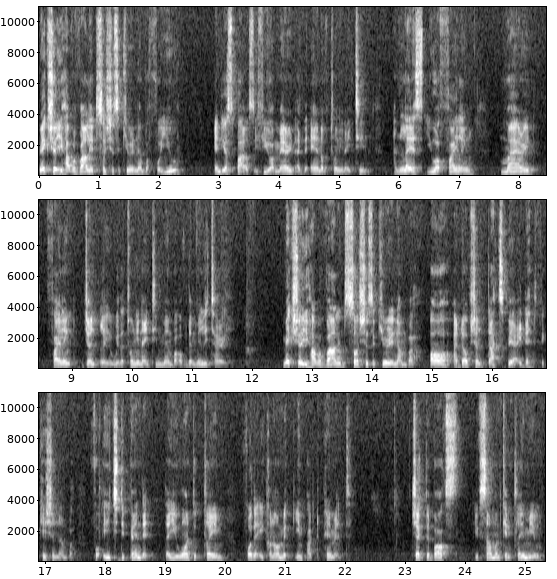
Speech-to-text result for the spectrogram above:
Make sure you have a valid social security number for you and your spouse if you are married at the end of 2019, unless you are filing married filing jointly with a 2019 member of the military. Make sure you have a valid social security number or adoption taxpayer identification number for each dependent that you want to claim for the economic impact payment. Check the box if someone can claim you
